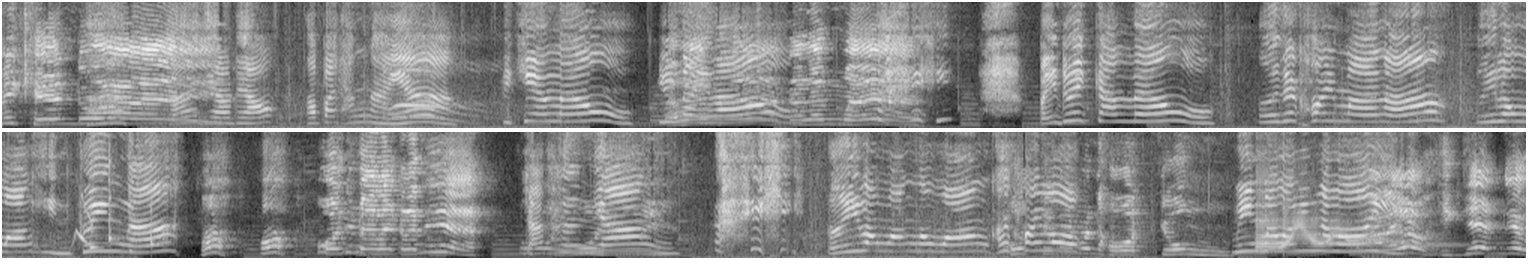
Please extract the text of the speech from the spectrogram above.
พี่เคนด้วยเอ้ยเดี๋ยวเดี๋ยวเราไปทางไหนอะพี่เกียนแล้ว อยู่ไหนแล้ว กำลังมาไปด้วยกันแล้ว เอ้ยค่อยๆมานะเฮ้ยระวังหินกลิ้งนะ โอ้โอ้โอ้นี่เป็นอะไรกันล่ะเนี่ย จะถึงยัง เฮ้ยระวังระวังพวกค่อยๆหลนี้บมันโหดจุงวิ่งมาเลยวิ่งมาเลยมาแล้วอีกแยกเดียว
